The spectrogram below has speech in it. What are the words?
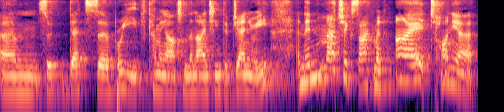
Um, so that's uh, Breathe coming out on the 19th of January, and then much excitement. I Tonya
